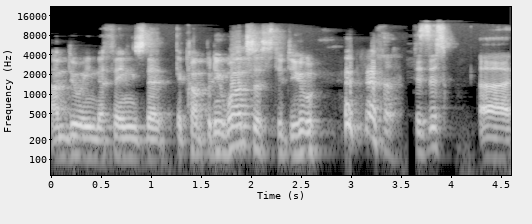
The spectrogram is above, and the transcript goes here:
I'm doing the things that the company wants us to do. Does this uh,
